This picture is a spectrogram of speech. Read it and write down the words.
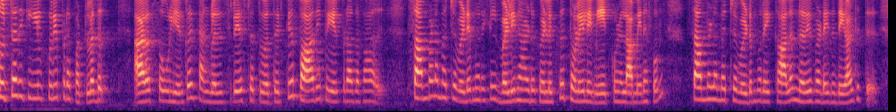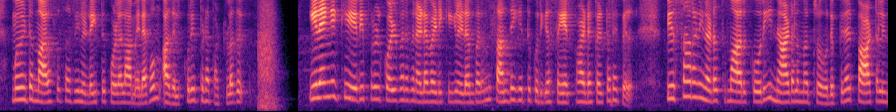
சுற்றறிக்கையில் குறிப்பிடப்பட்டுள்ளது. அரசு ஊழியர்கள் தங்களது சிரேஷ்டத்துவத்திற்கு பாதிப்பு ஏற்படாதவாறு சம்பளமற்ற விடுமுறையில் வெளிநாடுகளுக்கு தொழிலை மேற்கொள்ளலாம் எனவும் சம்பளமற்ற விடுமுறை காலம் நிறைவடைந்ததை அடுத்து மீண்டும் அரசு சபையில் இணைத்துக் கொள்ளலாம் எனவும் அதில் குறிப்பிடப்பட்டுள்ளது. இலங்கைக்கு எரிபொருள் கொள்வனவு நடவடிக்கையில் இடம்பெறும் சந்தேகத்துக்குரிய செயற்பாடுகள் தொடர்பில் விசாரணை நடத்துமாறு கோரி நாடாளுமன்ற உறுப்பினர் பாட்டலி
